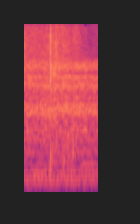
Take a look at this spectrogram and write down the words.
Bye.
